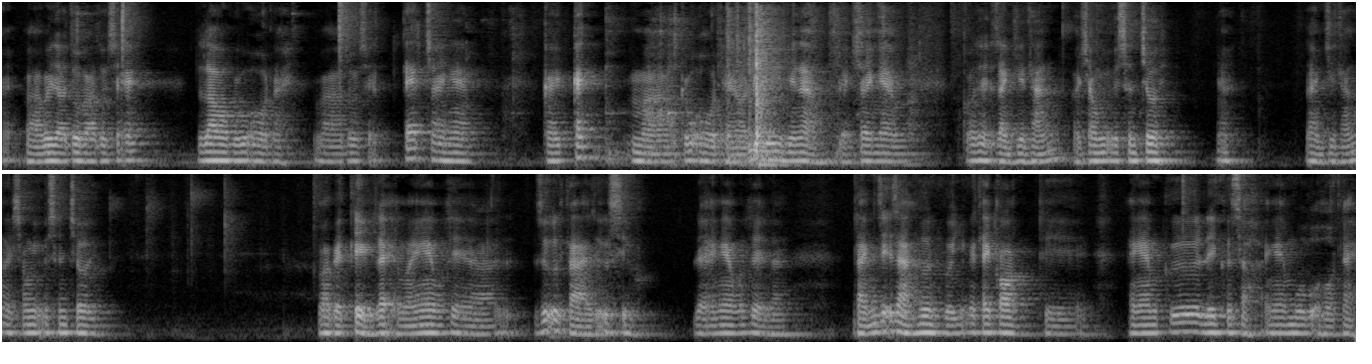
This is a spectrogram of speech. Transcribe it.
Đấy, và bây giờ tôi vào tôi sẽ lau cái bộ hột này và tôi sẽ test cho anh em cái cách mà cái bộ hột này nó đi như thế nào để cho anh em có thể giành chiến thắng ở trong những cái sân chơi nhé. Giành chiến thắng ở trong những cái sân chơi. Và cái tỷ lệ mà anh em có thể là giữ tài giữ xỉu để anh em có thể là đánh dễ dàng hơn với những cái tay con thì anh em cứ lên cơ sở anh em mua bộ hột này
